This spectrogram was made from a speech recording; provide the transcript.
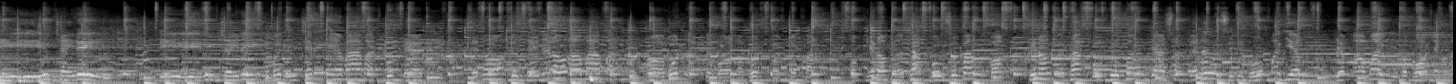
ดีใจดีดีใจดีบ่ดีใจดีมาบัดคุณแม่ดีใจน้องดึงใจน้องเอามาบัดคุณพ่อบุญหลังแต่บ่ละคนก่อนกำลังบอกพี่น้องเออทักบุญสุฟังบอกพี่น้องเออทักบุญดูฟังอย่าสั่งแต่เด้อสิที่ผมมาเยี่ยมเยี่ยมเอาไว้มาพอยัง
